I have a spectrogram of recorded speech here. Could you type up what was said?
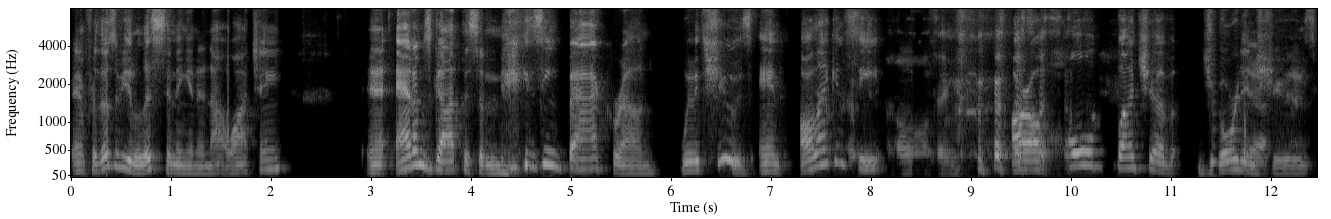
and for those of you listening and not watching, Adam's got this amazing background with shoes, and all I can see are a whole bunch of Jordan yeah. shoes.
